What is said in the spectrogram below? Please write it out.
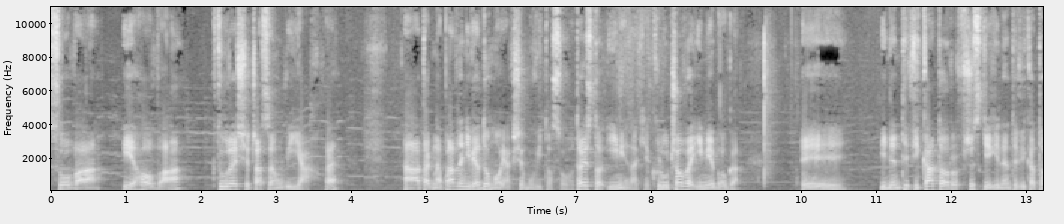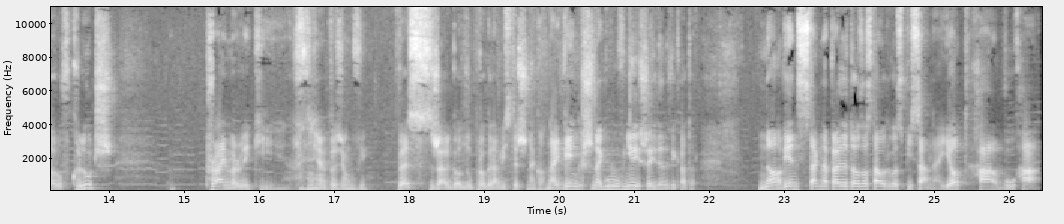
słowa Jehowa, które się czasem mówi Jahwe, a tak naprawdę nie wiadomo, jak się mówi to słowo. To jest to imię, takie kluczowe imię Boga. Yy, identyfikator wszystkich identyfikatorów, klucz primary key. Nie wiem, jak to się mówi. Bez żargonu programistycznego. Największy, najgłówniejszy identyfikator. No więc tak naprawdę to zostało tylko spisane. J, H, W, H.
